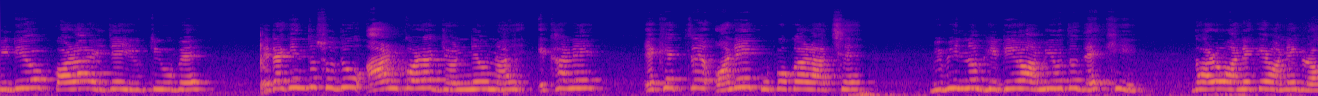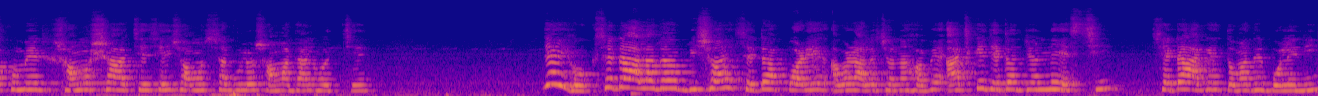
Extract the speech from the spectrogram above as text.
ভিডিও করা এই যে ইউটিউবে এটা কিন্তু শুধু আর্ন করার জন্যেও নয়, এখানে এক্ষেত্রে অনেক উপকার আছে। বিভিন্ন ভিডিও আমিও তো দেখি। ধরো অনেকে অনেক রকমের সমস্যা আছে, সেই সমস্যাগুলো সমাধান হচ্ছে। যাই হোক, সেটা আলাদা বিষয়, সেটা পরে আবার আলোচনা হবে। আজকে যেটার জন্য এসছি, সেটা আগে তোমাদের বলে নিই।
